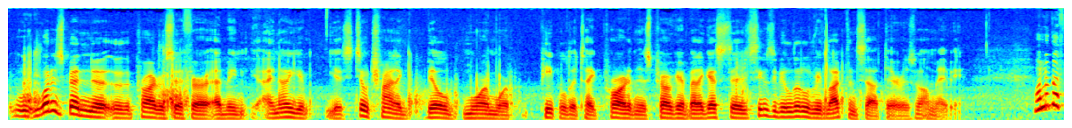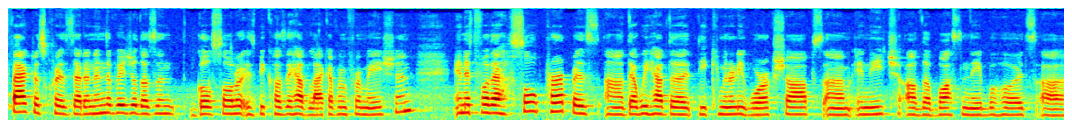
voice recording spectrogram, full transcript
What has been the, the progress so far? I mean, I know you're, you're still trying to build more and more people to take part in this program, but I guess there seems to be a little reluctance out there as well, maybe. Factors, Chris, that an individual doesn't go solar is because they have lack of information. And it's for the sole purpose uh, that we have the, the community workshops um, in each of the Boston neighborhoods uh,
